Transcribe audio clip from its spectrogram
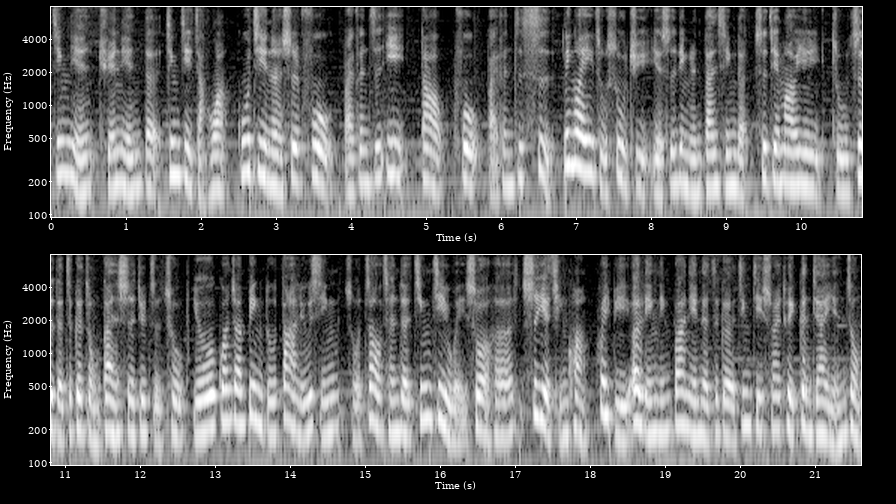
今年全年的经济展望，估计呢是负百分之一。到负百分之四。另外一组数据也是令人担心的。世界贸易组织的这个总干事就指出，由冠状病毒大流行所造成的经济萎缩和失业情况，会比二零零八年的这个经济衰退更加严重。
